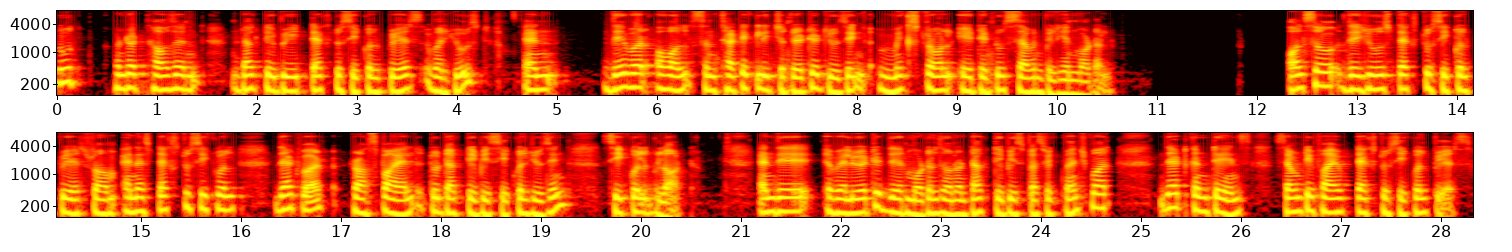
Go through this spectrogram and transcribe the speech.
200,000 DuckDB text to SQL pairs were used and they were all synthetically generated using Mixtral 8 into 7 billion model also, they used text to SQL pairs from NS text to SQL that were transpiled to DuckDB SQL using SQLGlot. And they evaluated their models on a DuckDB specific benchmark that contains 75 text to SQL pairs.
